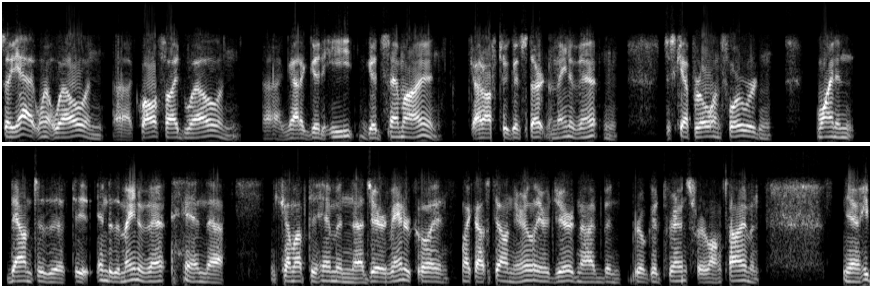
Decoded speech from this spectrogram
So yeah, it went well and uh, qualified well and uh, got a good heat and good semi and got off to a good start in the main event and just kept rolling forward and winding down to the to of the main event and uh, you come up to him and uh, Jared Vanderkooi and like I was telling you earlier, Jared and I have been real good friends for a long time and you know, he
